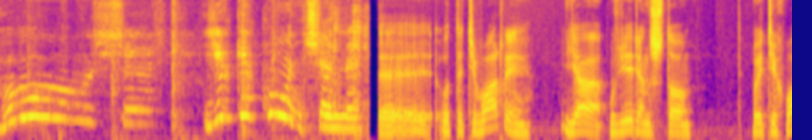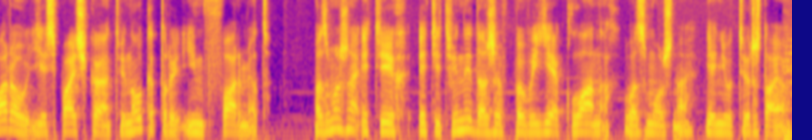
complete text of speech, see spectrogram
Боже, яке кончене. Э, вот эти вары, я уверен, что у этих варов есть пачка твинов, которые им фармят. Возможно, этих, эти твины даже в PvE кланах, возможно, я не утверждаю.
